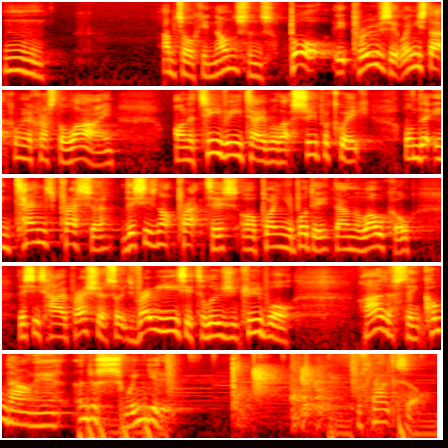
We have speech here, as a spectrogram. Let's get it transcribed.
hmm, I'm talking nonsense. But it proves it. When you start coming across the line on a TV table that's super quick, under intense pressure, this is not practice or playing your buddy down the local. This is high pressure. So it's very easy to lose your cue ball. I just think, come down here and just swing it. Just like so.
